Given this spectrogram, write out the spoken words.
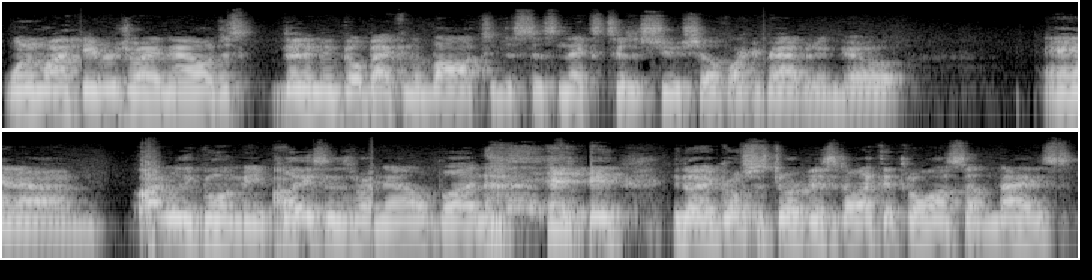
one of my favorites right now. Just didn't even go back in the box. It just sits next to the shoe shelf. I can grab it and go. And um, not really going many places right now, but you know, at a grocery store visit, I like to throw on something nice.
